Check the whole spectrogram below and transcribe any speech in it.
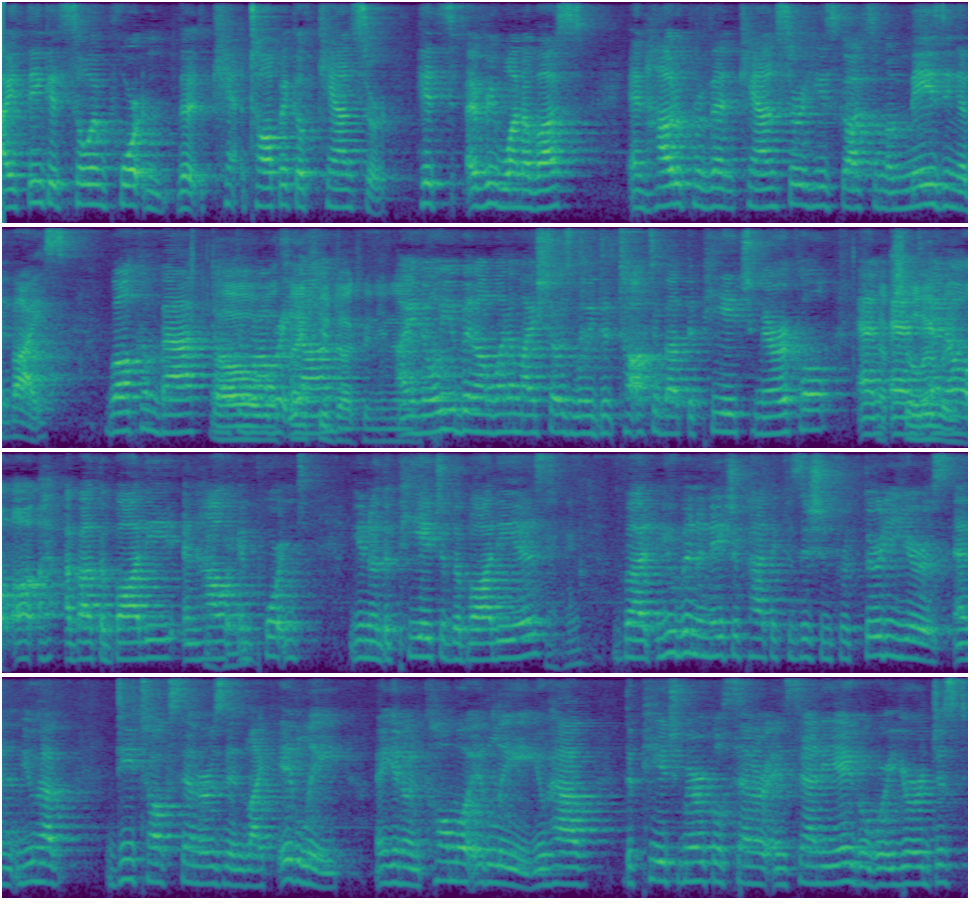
I think it's so important. That the topic of cancer hits every one of us and how to prevent cancer. He's got some amazing advice. Welcome back, Dr. Oh, Robert well, thank Young. you, Dr. Naina. I know you've been on one of my shows when we did, talked about the pH miracle and, and, and uh, about the body and how mm-hmm. important you know the pH of the body is. Mm-hmm. But you've been a naturopathic physician for 30 years, and you have detox centers in like Italy, and you know, in Como, Italy. You have the pH Miracle Center in San Diego, where you're just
